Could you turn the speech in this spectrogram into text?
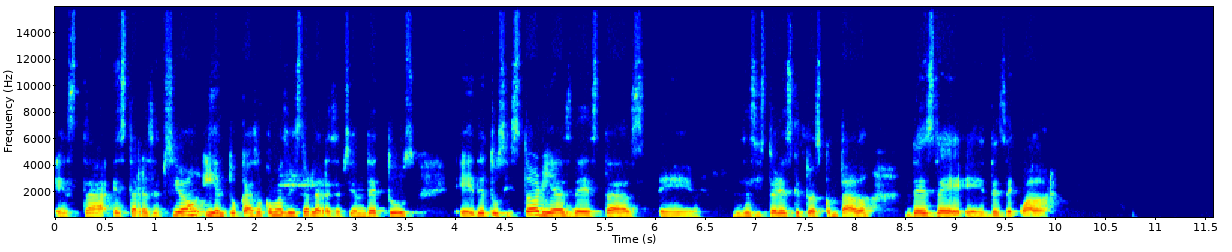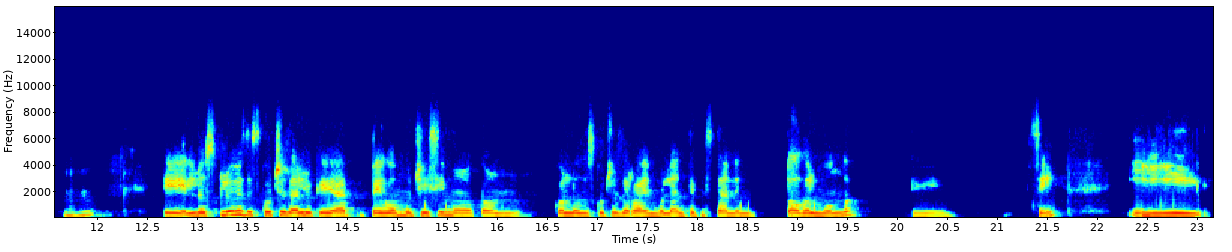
esta, esta recepción? Y en tu caso, ¿cómo has visto la recepción de tus, eh, de tus historias, de estas de esas historias que tú has contado desde, desde Ecuador? Eh, los clubes de escucha es algo que pegó muchísimo con, con, los escuchas de radio ambulante que están en todo el mundo. Eh, sí. Y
